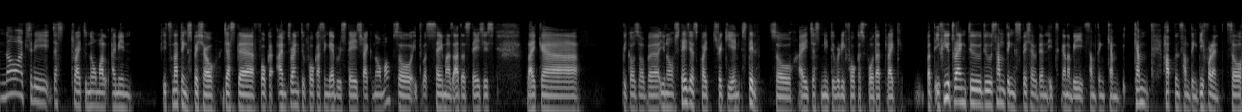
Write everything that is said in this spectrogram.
No, actually, just try to normal. I mean, it's nothing special. Just uh, focus. I'm trying to focusing every stage like normal. So it was same as other stages, like uh, because of uh, you know stage is quite tricky and still. So I just need to really focus for that. Like, but if you're trying to do something special, then it's gonna be something can can happen something different. So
